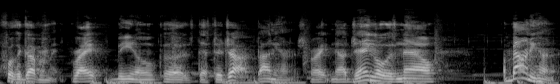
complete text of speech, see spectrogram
for the government, right? But, you know, that's their job, bounty hunters, right? Now Django is now a bounty hunter.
